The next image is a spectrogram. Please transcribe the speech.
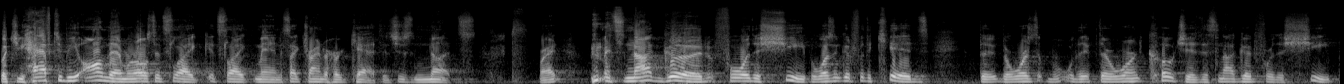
But you have to be on them or else it's like, it's like, man, it's like trying to herd cats. It's just nuts. Right? it's not good for the sheep. It wasn't good for the kids. The, there was, if there weren't coaches, it's not good for the sheep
